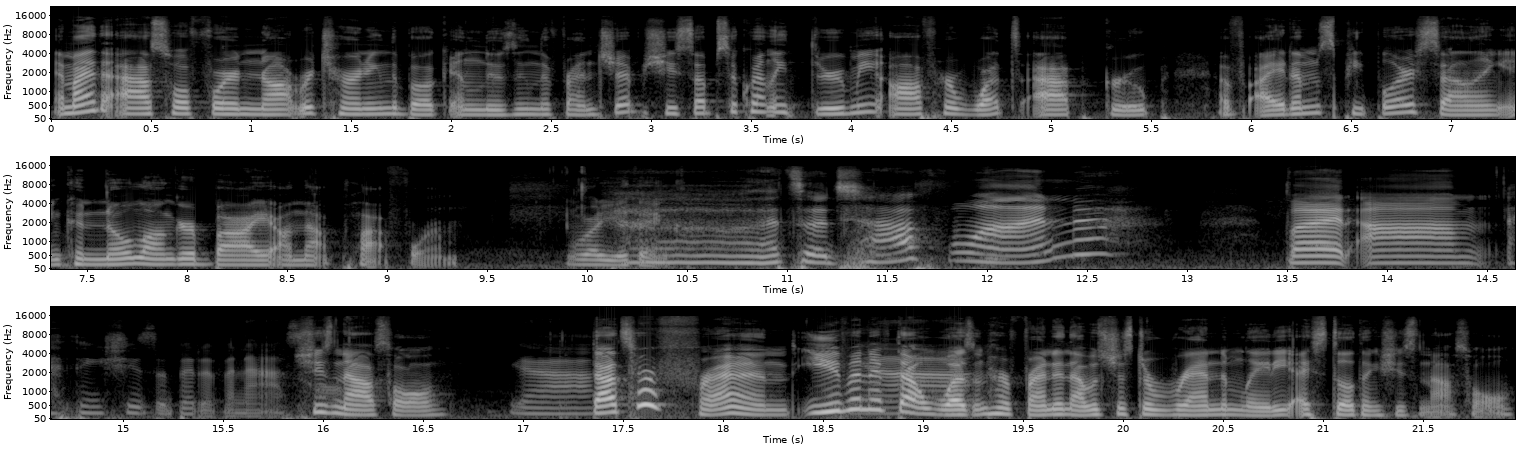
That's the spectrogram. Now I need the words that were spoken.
Am I the asshole for not returning the book and losing the friendship? She subsequently threw me off her WhatsApp group of items people are selling and can no longer buy on that platform. What do you think? Oh, that's a tough one. But um, I think she's a bit of an asshole. She's an asshole. Yeah. That's her friend. Even if that wasn't her friend and that was just a random lady, I still think she's an asshole.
